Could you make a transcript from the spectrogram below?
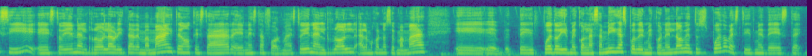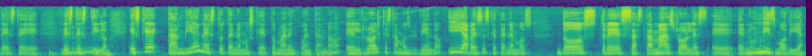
sí, estoy en el rol ahorita de mamá y tengo que estar en esta forma. Estoy en el rol, a lo mejor no soy mamá, eh, eh, te, puedo irme con las amigas, puedo irme con el novio, entonces puedo vestirme de este, de este, de este mm. estilo. Es que también esto tenemos que tomar en cuenta, ¿no? El rol que estamos viviendo y a veces que tenemos dos, tres, hasta más roles eh, en un mismo día.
